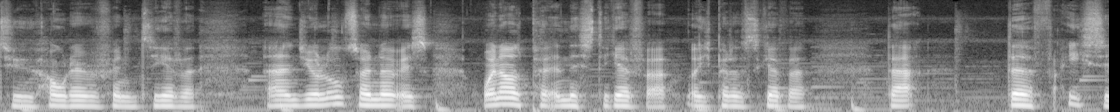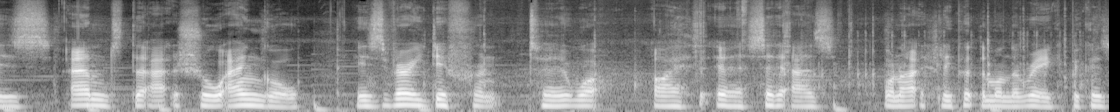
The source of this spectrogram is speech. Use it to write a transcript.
to hold everything together. And you'll also notice when I was putting this together, these pedals together, that the faces and the actual angle is very different to what I uh, set it as when I actually put them on the rig because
